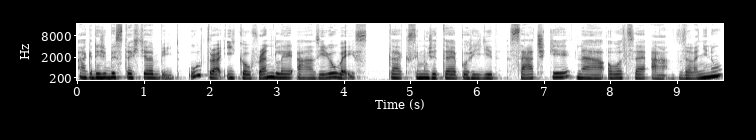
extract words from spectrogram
A když byste chtěli být ultra eco-friendly a zero waste, tak si můžete pořídit sáčky na ovoce a zeleninu.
